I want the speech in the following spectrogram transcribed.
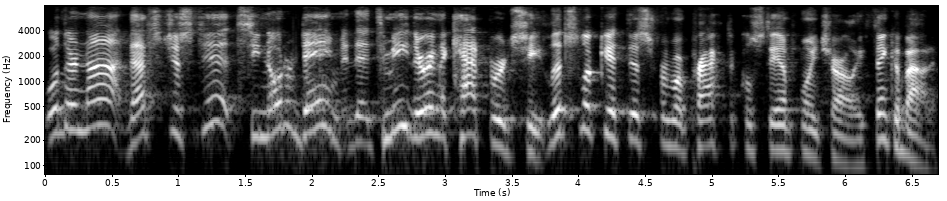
Well, they're not. That's just it. See, Notre Dame, to me, they're in the catbird seat. Let's look at this from a practical standpoint, Charlie. Think about it.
